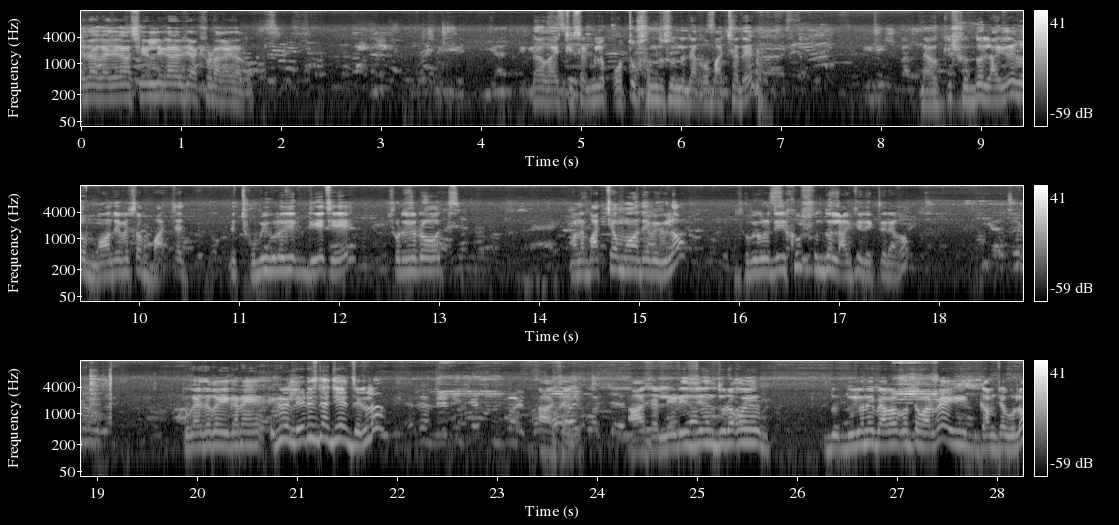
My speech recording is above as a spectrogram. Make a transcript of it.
এ দেখো এখানে সেল লেখা রয়েছে একশো টাকায়, দেখো। দেখো গাই টি শার্টগুলো কত সুন্দর সুন্দর দেখো বাচ্চাদের। দেখো কি সুন্দর লাগছে মহাদেবের সব বাচ্চা যে ছবিগুলো যে দিয়েছে, ছোটো ছোটো মানে বাচ্চা মহাদেব এগুলো, ছবিগুলো দিয়ে খুব সুন্দর লাগছে দেখতে, দেখো। তো গাই দেখো এখানে এগুলো লেডিস না জেন্টস এগুলো? আচ্ছা আচ্ছা লেডিস জেন্টস দু রকমই দু- দুজনেই ব্যবহার করতে পারবে এই গামছাগুলো।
